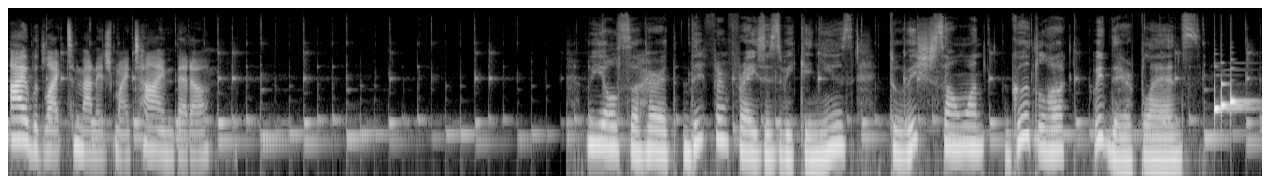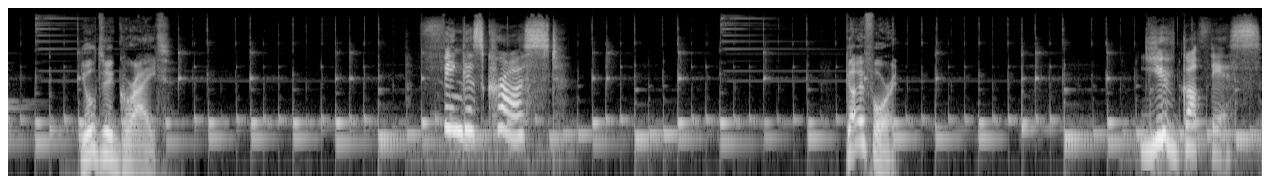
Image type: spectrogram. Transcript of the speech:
I would like to manage my time better. We also heard different phrases we can use to wish someone good luck with their plans. You'll do great. Fingers crossed. Go for it. You've got this.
